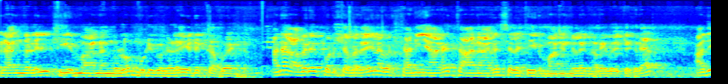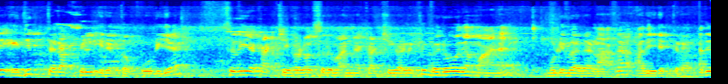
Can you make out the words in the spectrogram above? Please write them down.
இடங்களில் தீர்மானங்களோ முடிவுகளை எடுக்க வேண்டும். ஆனால் அவரை பொறுத்தவரையில் அவர் தனியாக தானாக சில தீர்மானங்களை நிறைவேற்றுகிறார். அது எதிர்த்தரப்பில் இருக்கக்கூடிய சிறிய கட்சிகளோ சிறுபான்மை கட்சிகளுக்கு விரோதமான முடிவுகளாக அது இருக்கிறது. அது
